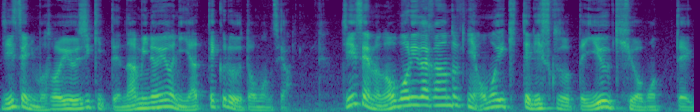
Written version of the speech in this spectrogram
人生にもそういう時期って波のようにやってくると思うんですよ。人生の上り坂の時に思い切ってリスク取って勇気を持って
